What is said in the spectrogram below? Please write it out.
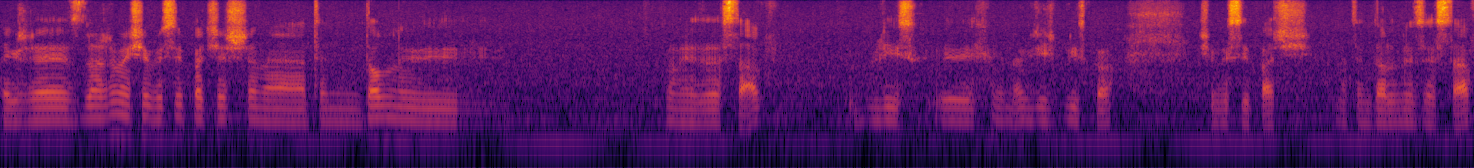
Także zdążymy się wysypać jeszcze na ten dolny w zestaw. Blis, y, no gdzieś blisko się wysypać na ten dolny zestaw.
